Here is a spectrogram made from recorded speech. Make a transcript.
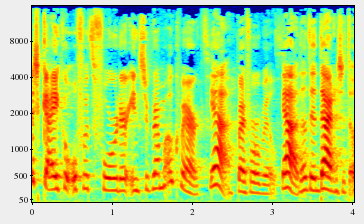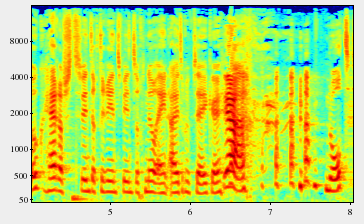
Eens kijken of het voor de Instagram ook werkt, Ja, bijvoorbeeld. ja dat, daar is het ook herfst 2023 01 uitroepteken. Ja. Not.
